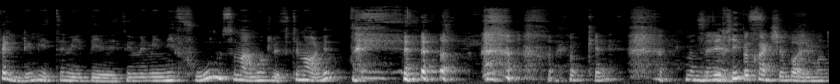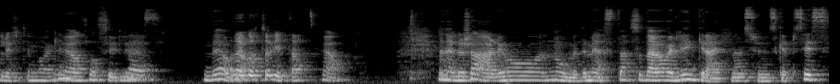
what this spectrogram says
veldig lite bivirkning med minifon, som er mot luft i magen. Men det, det hjelper kanskje bare mot luft i magen? Ja, sannsynligvis. Ja. Det, er det er godt å vite. Ja. Men ellers så er det jo noe med det meste. Så det er jo veldig greit med en sunn skepsis.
